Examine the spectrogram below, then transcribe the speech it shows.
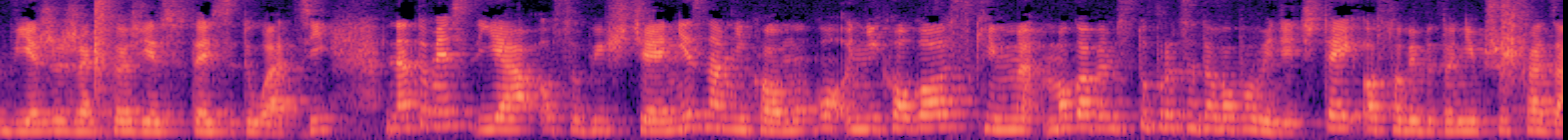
Wierzę, że ktoś jest w tej sytuacji. Natomiast ja osobiście nie znam nikomu, nikogo, z kim mogłabym stuprocentowo powiedzieć, tej osobie by to nie przeszkadzało.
